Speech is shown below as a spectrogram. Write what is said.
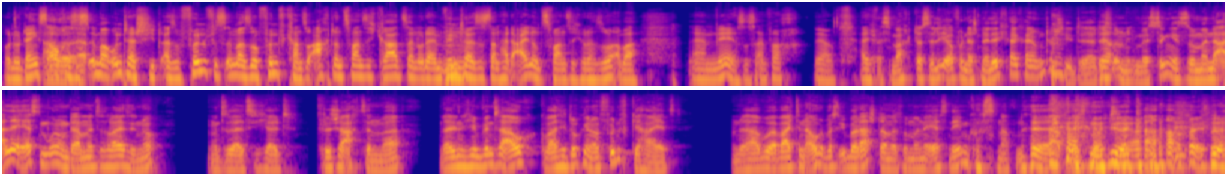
Und du denkst aber, auch, es ja. ist immer Unterschied. Also 5 ist immer so, 5 kann so 28 Grad sein oder im mhm. Winter ist es dann halt 21 oder so, aber ähm, nee, es ist einfach, ja. Also es macht tatsächlich auch von der Schnelligkeit keinen Unterschied. Ja, das ja. ist das Ding ist so meine allerersten Wohnung damals, das weiß ich noch. Und so als ich halt frische 18 war, da hatte ich im Winter auch quasi durchgehend auf 5 geheizt. Und da war ich dann auch etwas überrascht damals von meiner ersten Nebenkostenabrechnung, die da kam. Also,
